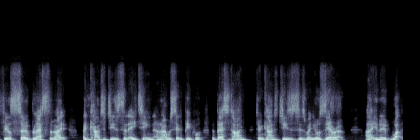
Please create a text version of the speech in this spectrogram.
feel so blessed that I encountered Jesus at 18. And I would say to people, the best time to encounter Jesus is when you're zero. Uh, you know, what,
